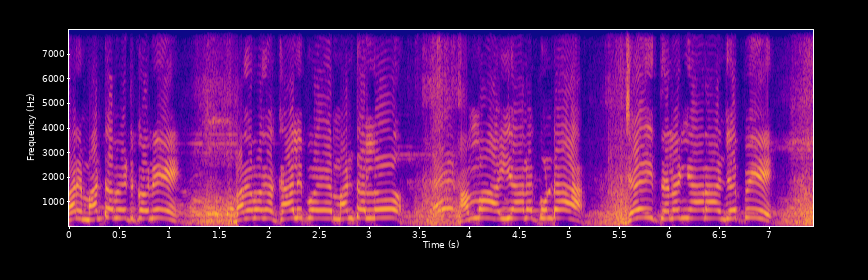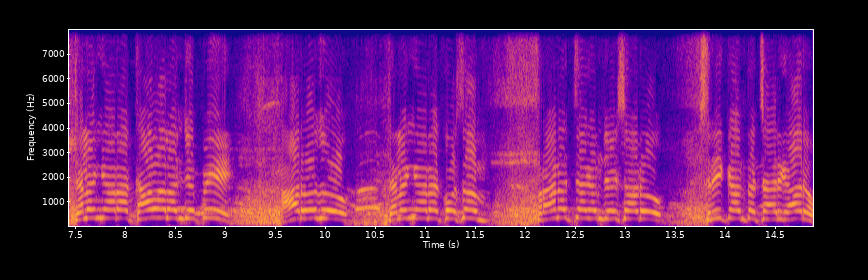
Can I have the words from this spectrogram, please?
మరి మంట పెట్టుకొని బగబగ కాలిపోయే మంటల్లో అమ్మ అయ్య అనకుండా జై తెలంగాణ అని చెప్పి తెలంగాణ కావాలని చెప్పి ఆ రోజు తెలంగాణ కోసం ప్రాణత్యాగం చేశాడు శ్రీకాంతచారి గారు.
